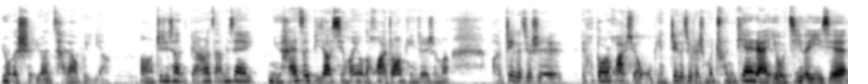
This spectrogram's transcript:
用的是原材料不一样。嗯，这就像比方说咱们现在女孩子比较喜欢用的化妆品，就是什么啊，这个就是都是化学物品，这个就是什么纯天然有机的一些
